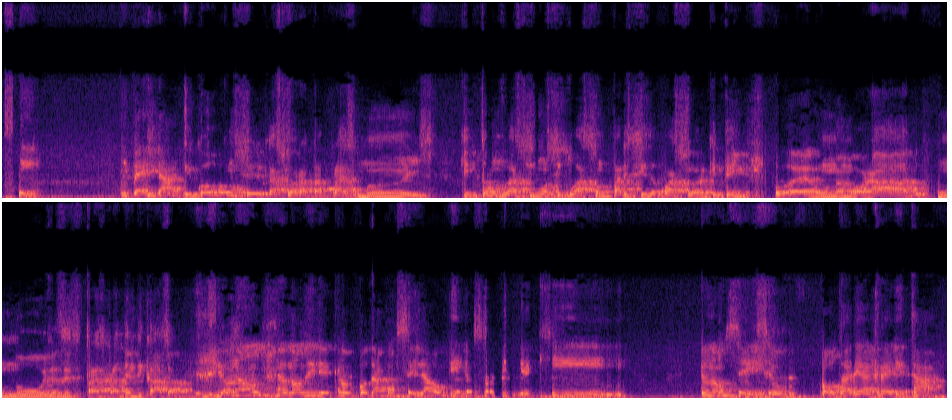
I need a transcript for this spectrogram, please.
Sim, de verdade. E, e qual o conselho que a senhora dá para as mães, que estão assim, numa situação parecida com a senhora, que tem é, um namorado, um noivo, às vezes traz para dentro de casa. Eu não, eu não diria que eu vou dar conselho a alguém, eu só diria que eu não sei se eu voltarei a acreditar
